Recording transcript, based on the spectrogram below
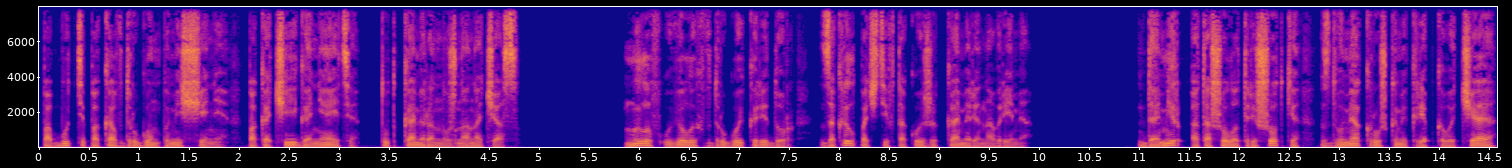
Побудьте пока в другом помещении, пока чаи гоняете, тут камера нужна на час». Мылов увел их в другой коридор, закрыл почти в такой же камере на время. Дамир отошел от решетки с двумя кружками крепкого чая,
